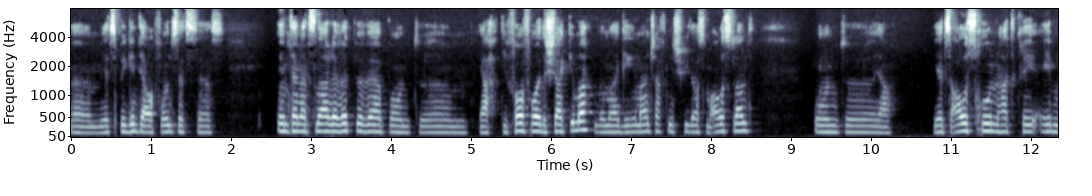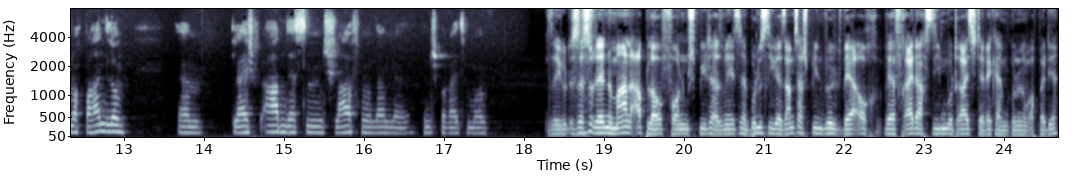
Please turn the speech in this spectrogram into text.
Ähm, jetzt beginnt ja auch für uns jetzt das internationale Wettbewerb und ähm, ja, die Vorfreude steigt immer, wenn man gegen Mannschaften spielt aus dem Ausland. Und äh, ja, jetzt ausruhen, hat eben noch Behandlung. Ähm, gleich Abendessen, schlafen und dann äh, bin ich bereit für morgen. Sehr gut. Ist das so der normale Ablauf vor einem Spiel? Also wenn ihr jetzt in der Bundesliga Samstag spielen würdet, wäre auch wäre Freitag 7.30 Uhr der Wecker im Grunde genommen auch bei dir?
